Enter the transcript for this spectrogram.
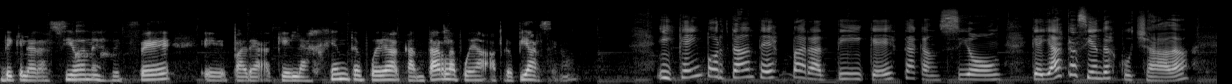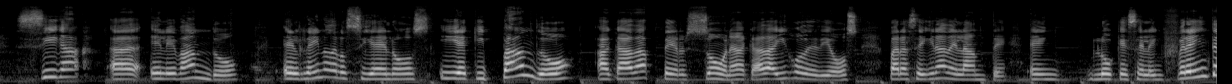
declaraciones de fe eh, para que la gente pueda cantarla, pueda apropiarse, ¿no? Y qué importante es para ti que esta canción, que ya está siendo escuchada, siga eh, elevando el reino de los cielos y equipando a cada persona, a cada hijo de Dios, para seguir adelante en lo que se le enfrente,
